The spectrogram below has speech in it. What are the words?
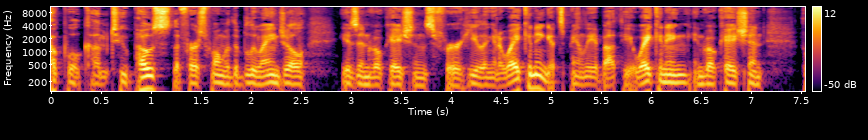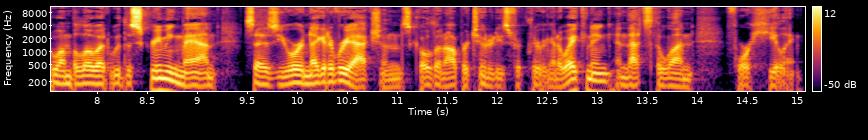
Up will come two posts. The first one with the blue angel is invocations for healing and awakening. It's mainly about the awakening invocation. The one below it with the screaming man says your negative reactions, golden opportunities for clearing and awakening, and that's the one for healing.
